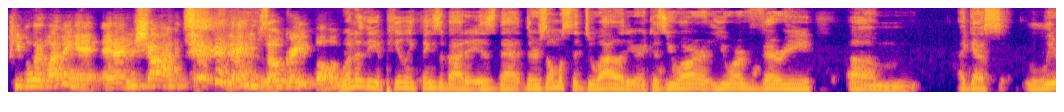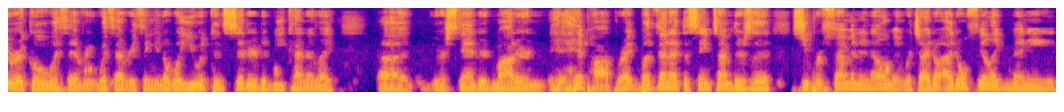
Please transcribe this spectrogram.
people are loving it and i'm shocked and yeah. i'm so grateful one of the appealing things about it is that there's almost a duality right because you are you are very um I guess lyrical with every with everything. You know what you would consider to be kind of like uh, your standard modern hip hop, right? But then at the same time, there's a super feminine element, which I don't I don't feel like many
